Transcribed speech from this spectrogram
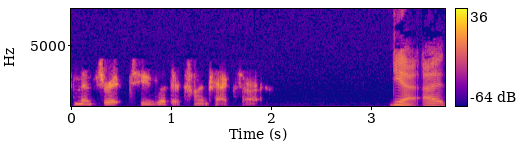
commensurate to what their contracts are. Yeah, I,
